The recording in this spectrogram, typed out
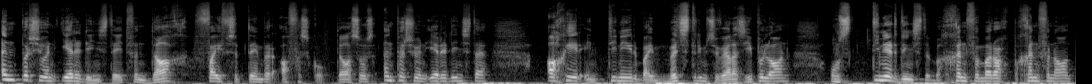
inpersoon eredienste het vandag 5 September afgeskop. Daar's ons inpersoon eredienste 8uur en 10uur by Midstream sowel as Hippolaan. Ons tienerdienste begin vanmiddag, begin vanaand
